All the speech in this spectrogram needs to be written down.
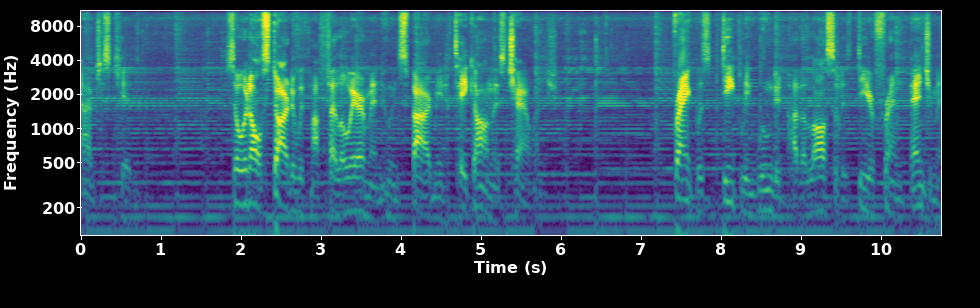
I'm just kidding. So it all started with my fellow airmen who inspired me to take on this challenge. Frank was deeply wounded by the loss of his dear friend Benjamin,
